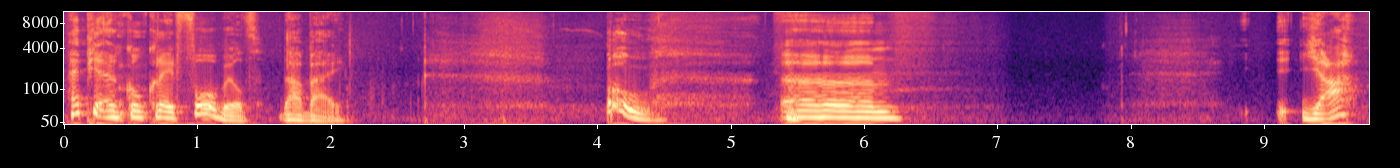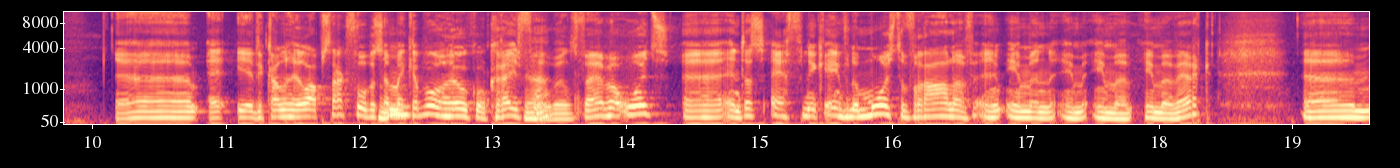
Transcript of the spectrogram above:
Heb je een concreet voorbeeld daarbij? Oh. Ehm. ja. Ja, dat kan een heel abstract voorbeeld zijn, maar ik heb wel een heel concreet Ja. voorbeeld. We hebben ooit, eh, en dat is echt, vind ik, een van de mooiste verhalen in, in, mijn, in, in, mijn, in mijn werk. Ehm,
